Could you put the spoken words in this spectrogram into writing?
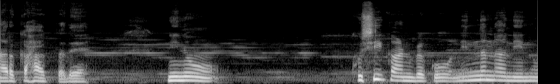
ನರಕ ಆಗ್ತದೆ. ನೀನು ಖುಷಿ ಕಾಣಬೇಕು, ನಿನ್ನನ್ನು ನೀನು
